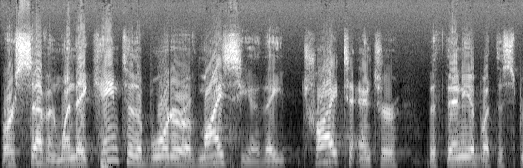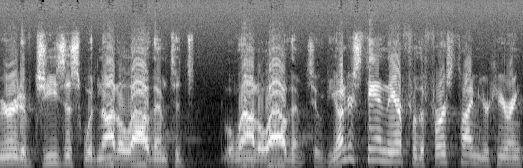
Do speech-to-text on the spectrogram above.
Verse 7 When they came to the border of Mysia, they tried to enter Bithynia, but the Spirit of Jesus would not allow them to, not allow them to. Do you understand there for the first time you're hearing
